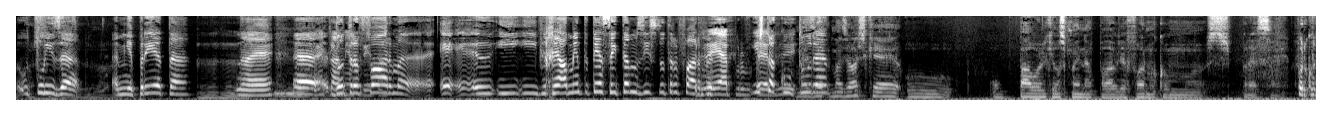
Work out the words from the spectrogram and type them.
utiliza. A minha preta, Uhum. não é? Hum, Ah, vem cá, de outra forma. é- é- e, e realmente até aceitamos isso de outra forma. Reapro- Isto a é re- cultura. Mas, é- mas eu acho que é o, o power que eles põem na palavra e a forma como se expressam. Porque o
